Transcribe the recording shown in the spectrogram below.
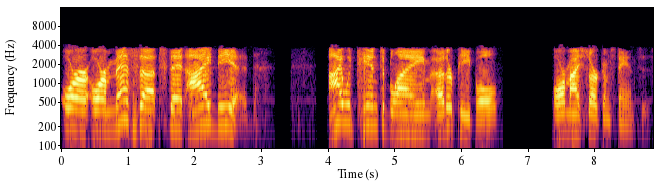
or or mess ups that I did, I would tend to blame other people or my circumstances.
